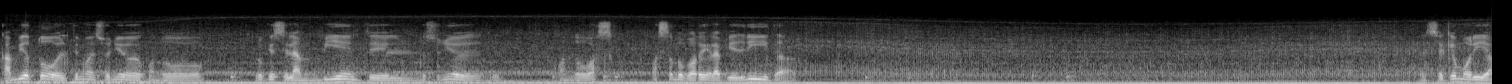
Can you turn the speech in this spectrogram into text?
cambió todo el tema del sonido cuando lo que es el ambiente, los sonidos de, cuando vas pasando por arriba la piedrita, Pensé que moría.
